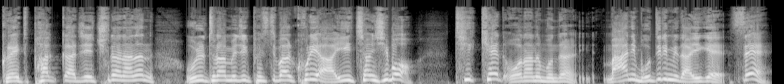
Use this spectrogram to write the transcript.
그레이트 박까지 출연하는 울트라 뮤직 페스티벌 코리아 2015 티켓 원하는 분들 많이 못 드립니다. 이게 쎄.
